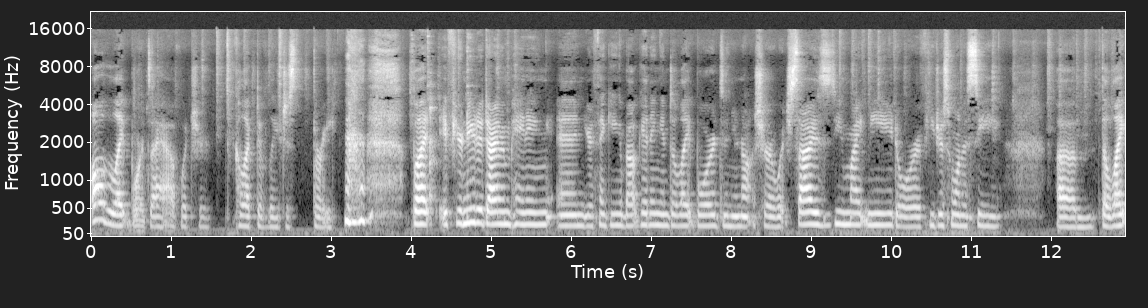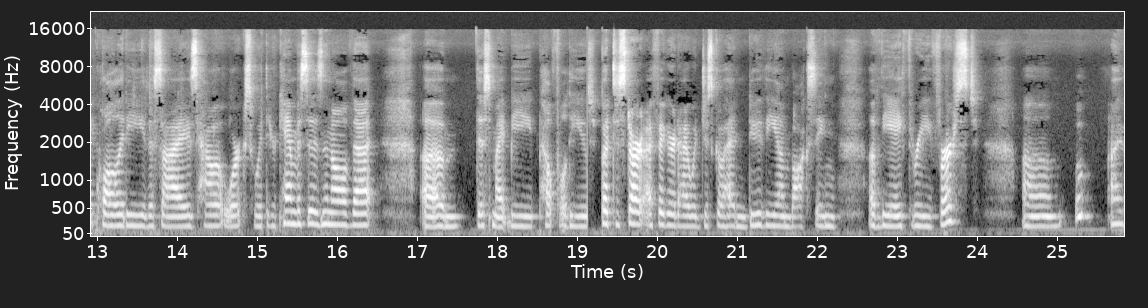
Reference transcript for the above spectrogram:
all the light boards I have, which are collectively just three. but if you're new to diamond painting and you're thinking about getting into light boards and you're not sure which size you might need, or if you just want to see um, the light quality, the size, how it works with your canvases and all of that, um, this might be helpful to you. But to start, I figured I would just go ahead and do the unboxing of the A3 first. Um, oop, I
